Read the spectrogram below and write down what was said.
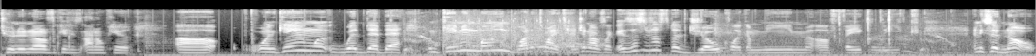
Two new notifications, I don't care. Uh, when gaming when gaming marine brought it to my attention, I was like, "Is this just a joke, like a meme, a fake leak?" And he said, "No,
